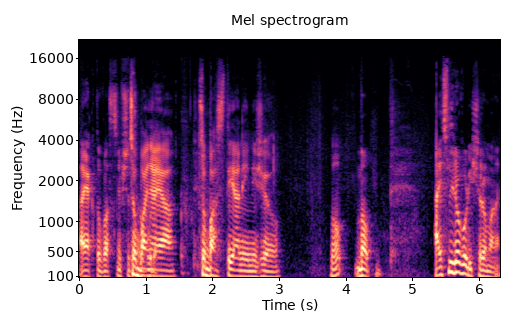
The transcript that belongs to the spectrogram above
A jak to vlastně všechno co bude. Baňaja, co Bastianini, že jo. No, No, a jestli dovolíš, Romane,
